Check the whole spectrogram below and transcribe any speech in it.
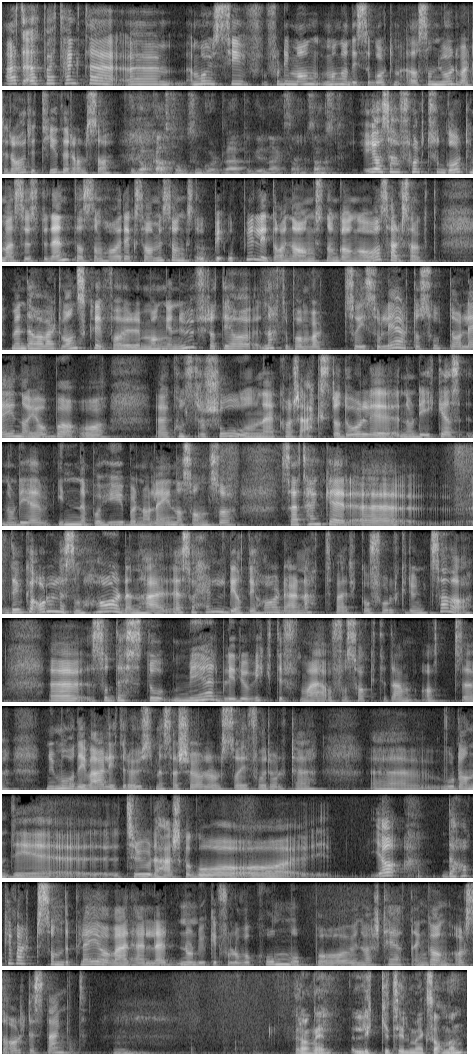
Jeg, jeg tenkte eh, Jeg må jo si, fordi mange, mange av de som går til meg altså Nå har det vært rare tider, altså. Du har ikke hatt folk som går til deg pga. eksamensangst? Ja, så har folk som går til meg som studenter som har eksamensangst, oppi, oppi litt annen angst noen ganger òg, selvsagt. Men det har vært vanskelig for mange nå, for at de har nettopp har vært så isolert og sittet alene og jobba. Og konsentrasjonen er kanskje ekstra dårlig når de, ikke når de er inne på hybelen alene og sånn. Så så jeg tenker eh, Det er jo ikke alle som har den her, er så heldige at de har det her nettverket og folk rundt seg. da. Eh, så desto mer blir det jo viktig for meg å få sagt til dem at nå må de være litt rause med seg sjøl altså, i forhold til hvordan de tror det her skal gå. og ja, det har ikke vært som det pleier å være heller, når du ikke får lov å komme opp på universitetet engang. Altså alt er stengt. Mm. Ragnhild, lykke til med eksamen.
